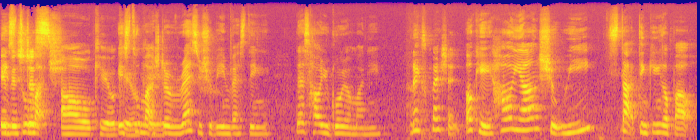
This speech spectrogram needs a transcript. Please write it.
if It's it's, too just much. oh okay okay it's too okay. much. The rest you should be investing. That's how you grow your money. Next question. Okay, how young should we start thinking about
